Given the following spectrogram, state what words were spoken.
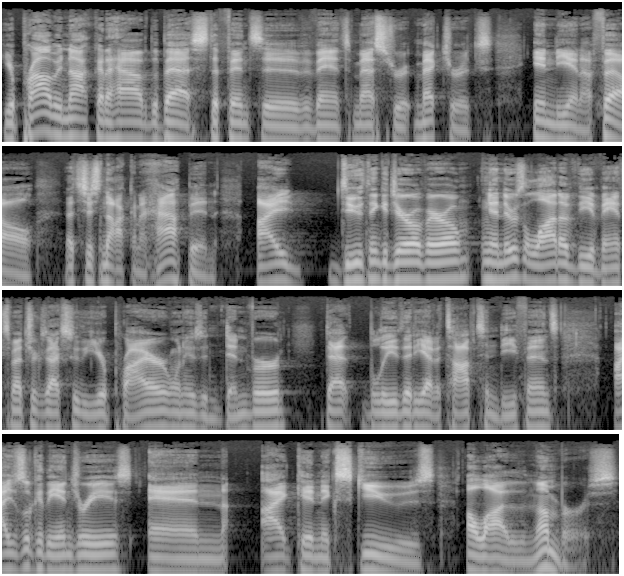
you're probably not going to have the best defensive advanced metrics in the NFL. That's just not going to happen. I do you think of Ejiro Evero, and there's a lot of the advanced metrics actually the year prior when he was in Denver that believed that he had a top 10 defense. I just look at the injuries and I can excuse a lot of the numbers.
